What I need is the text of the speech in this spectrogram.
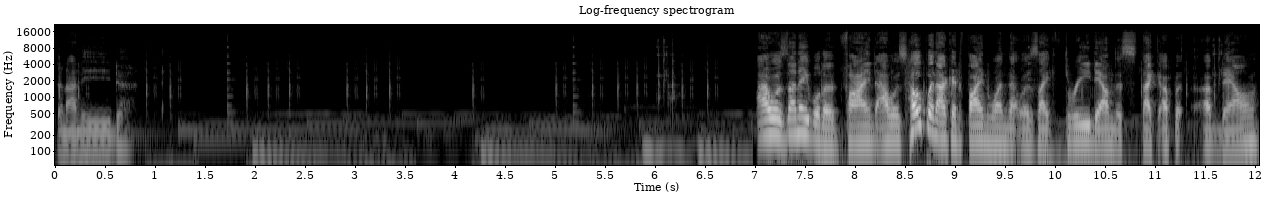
Then I need... I was unable to find. I was hoping I could find one that was like three down this, like up, up, down.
